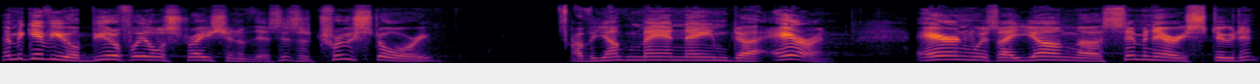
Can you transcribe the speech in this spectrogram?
Let me give you a beautiful illustration of this. This is a true story of a young man named uh, Aaron. Aaron was a young uh, seminary student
